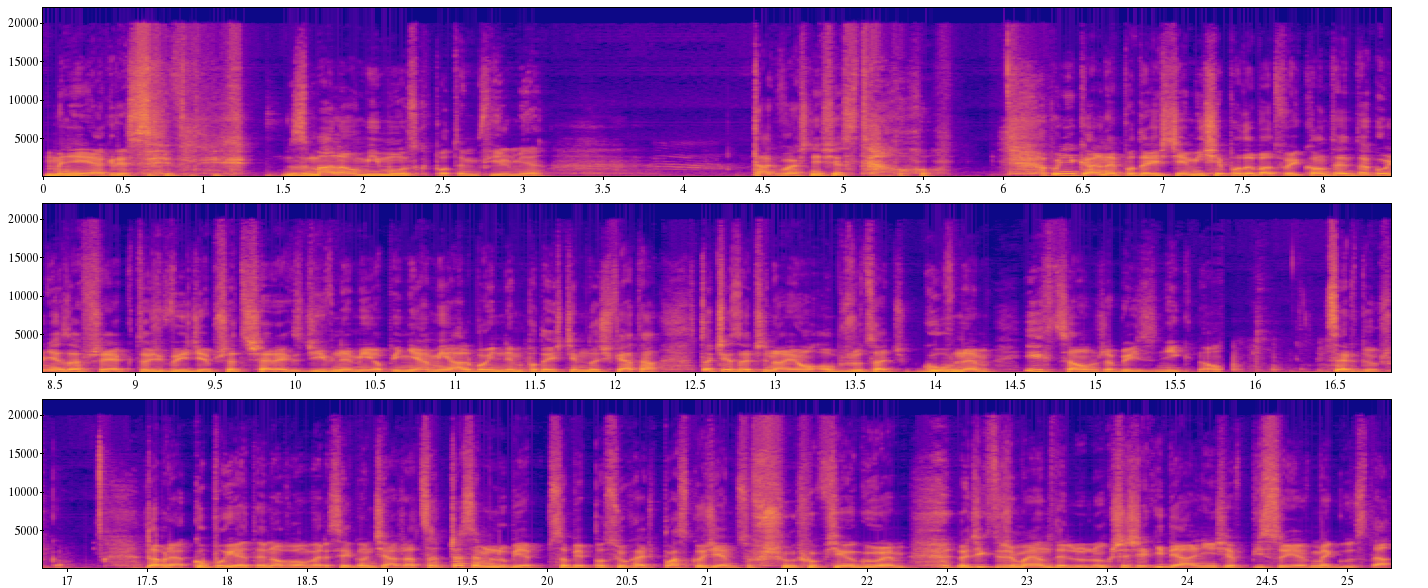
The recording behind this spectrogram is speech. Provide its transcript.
mniej agresywnych. Zmalał mi mózg po tym filmie. Tak właśnie się stało. Unikalne podejście, mi się podoba twój content. Ogólnie zawsze jak ktoś wyjdzie przed szereg z dziwnymi opiniami albo innym podejściem do świata, to cię zaczynają obrzucać gównem i chcą, żebyś zniknął. Serduszko. Dobra, kupuję tę nową wersję gąciarza. Co, czasem lubię sobie posłuchać płaskoziemców, szurów i ogółem ludzi, którzy mają delulu. Krzysiek idealnie się wpisuje w Megusta.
